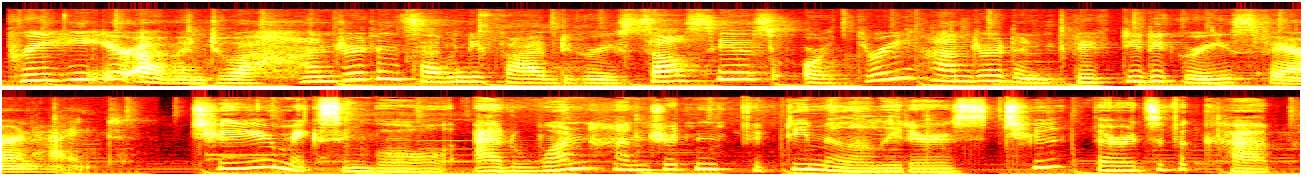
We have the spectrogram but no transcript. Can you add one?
Preheat your oven to 175 degrees Celsius or 350 degrees Fahrenheit. To your mixing bowl, add 150 milliliters, two thirds of a cup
